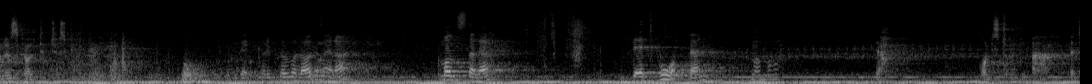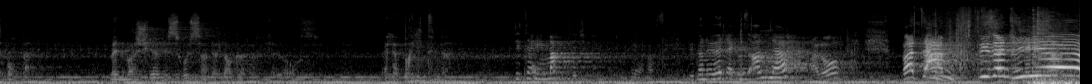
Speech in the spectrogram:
Tungtvann skal til Tyskland. Du vet hva de prøver å lage med det? Monsteret. Det er et våpen. Mamma. Ja, monsteret er et våpen. Men hva skjer hvis russerne lager det før oss? Eller britene? Dette er en makt vi ikke kan kontrolleres. Du kan ødelegge oss alle. Hallo? Verdammt! Sie sind hier!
